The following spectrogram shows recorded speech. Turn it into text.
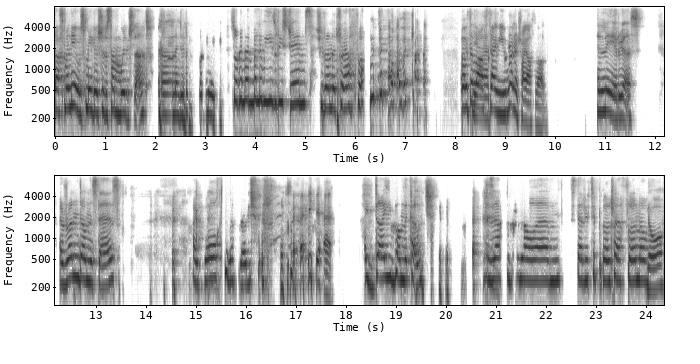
that's my news. Maybe I should have sandwiched that and ended up with me. So remember Louise Rees James? She ran a triathlon before the When was the yeah. last time you ran a triathlon? Hilarious. I run down the stairs. I walk to the fridge. yeah. I dive on the couch. Does it have to be your um, stereotypical triathlon? Of no,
